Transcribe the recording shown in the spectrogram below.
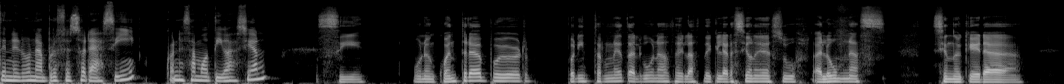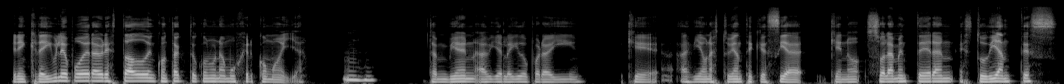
Tener una profesora así, con esa motivación. Sí. Uno encuentra por, por internet algunas de las declaraciones de sus alumnas diciendo que era, era increíble poder haber estado en contacto con una mujer como ella. También había leído por ahí que había una estudiante que decía que no solamente eran estudiantes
